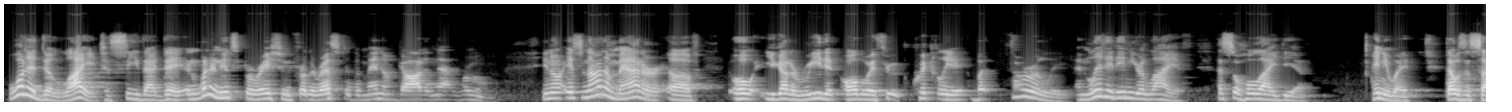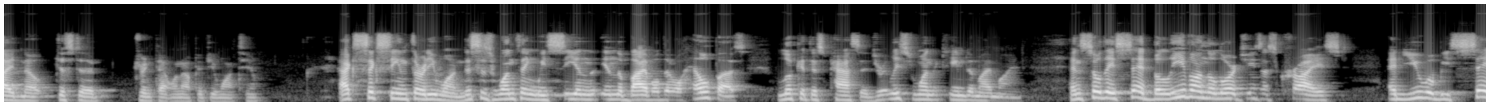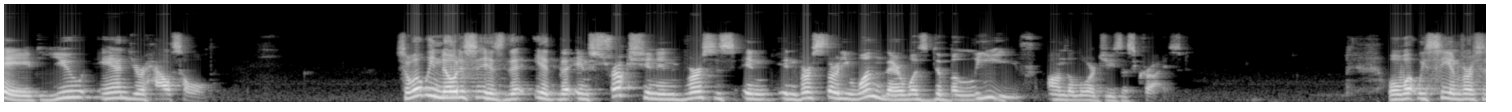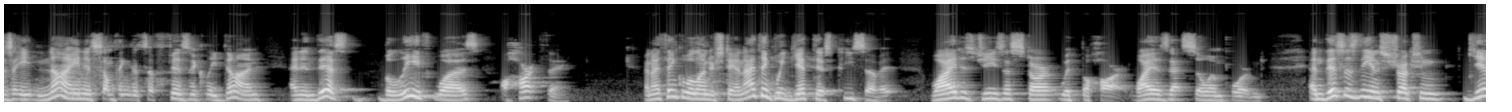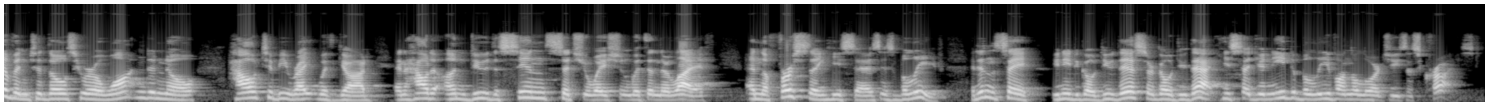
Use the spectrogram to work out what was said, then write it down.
What a delight to see that day, and what an inspiration for the rest of the men of God in that room. You know, it's not a matter of, oh, you got to read it all the way through quickly, but thoroughly, and let it in your life. That's the whole idea. Anyway, that was a side note, just to drink that one up if you want to. Acts 16:31. This is one thing we see in, in the Bible that will help us look at this passage, or at least one that came to my mind. And so they said, Believe on the Lord Jesus Christ, and you will be saved, you and your household. So what we notice is that it, the instruction in verses in, in verse 31 there was to believe on the Lord Jesus Christ. Well, what we see in verses 8 and 9 is something that's physically done, and in this, belief was a heart thing. And I think we'll understand. I think we get this piece of it. Why does Jesus start with the heart? Why is that so important? And this is the instruction given to those who are wanting to know how to be right with God and how to undo the sin situation within their life. And the first thing he says is believe. It didn't say you need to go do this or go do that. He said you need to believe on the Lord Jesus Christ.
